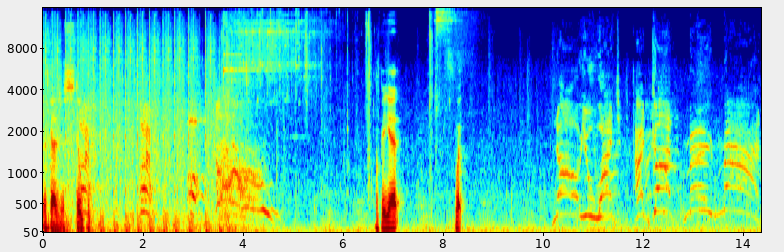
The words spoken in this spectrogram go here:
This guy's just stupid. What you get? Wait. No, you won't! I got me mad!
